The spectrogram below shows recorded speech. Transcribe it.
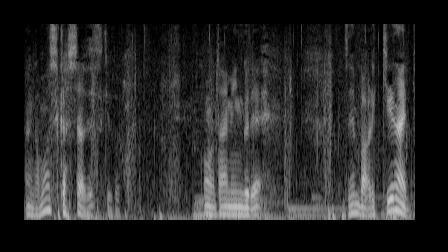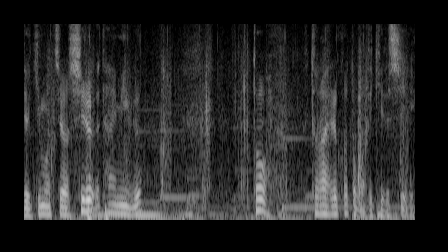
なんかもしかしたらですけどこのタイミングで全部歩ききれないっていう気持ちを知るタイミングと捉えることもできるし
